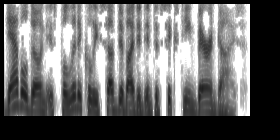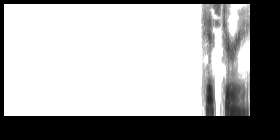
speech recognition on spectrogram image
Gabaldon is politically subdivided into 16 barangays. History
